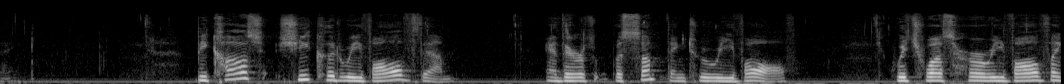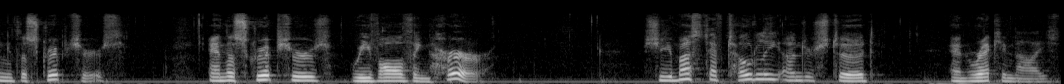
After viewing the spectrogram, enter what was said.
Okay? Because she could revolve them, and there was something to revolve, which was her revolving the scriptures, and the scriptures revolving her, she must have totally understood and recognized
